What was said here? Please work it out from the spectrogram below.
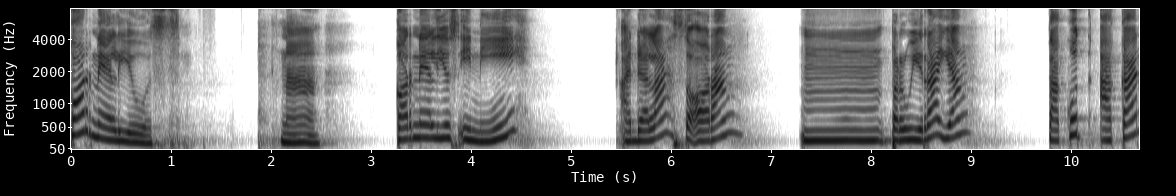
Cornelius. Nah, Cornelius ini adalah seorang hmm, perwira yang takut akan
